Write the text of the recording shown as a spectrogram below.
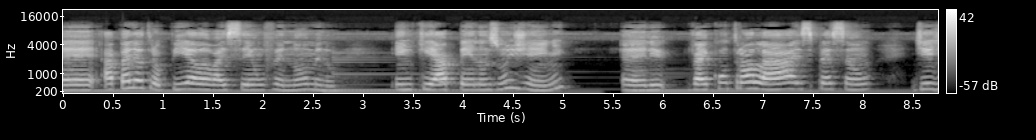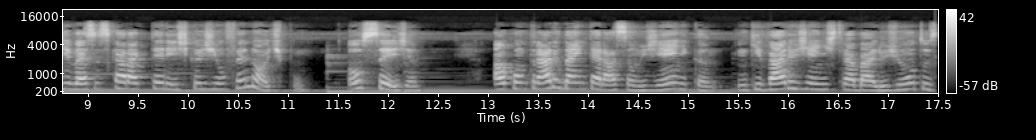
É, a peliotropia ela vai ser um fenômeno em que apenas um gene é, ele vai controlar a expressão de diversas características de um fenótipo. Ou seja, ao contrário da interação gênica, em que vários genes trabalham juntos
